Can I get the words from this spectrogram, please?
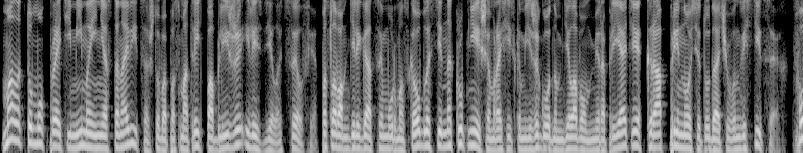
Мало кто мог пройти мимо и не остановиться, чтобы посмотреть поближе или сделать селфи. По словам делегации Мурманской области, на крупнейшем российском ежегодном деловом мероприятии краб приносит удачу в инвестициях. Форум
